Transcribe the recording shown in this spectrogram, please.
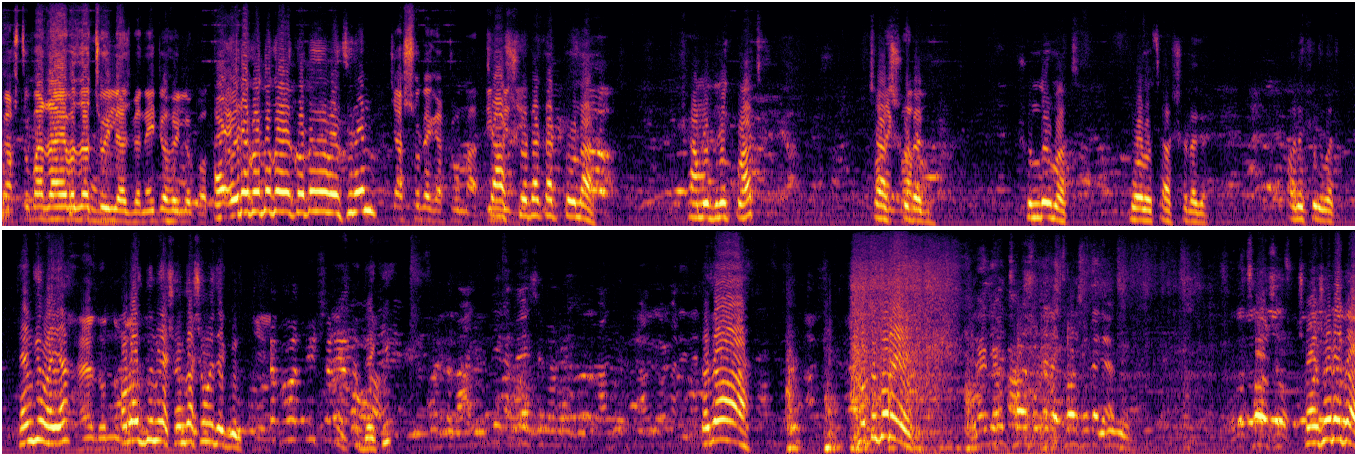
কাস্টমার রায় বাজার চলে আসবেন এইটা হইল কত এটা কত করে কত করে বলছিলেন? চারশো টাকা টোনা চারশো টাকা টোনা। সামুদ্রিক মাছ। চারশো টাকা। সুন্দর মাছ। বড় চারশো টাকা। অনেক সুন্দর মাছ। থ্যাংক ইউ ভাইয়া। হ্যাঁ ধন্যবাদ। অবাক দুনিয়া সন্ধ্যার সময় দেখবেন। দেখি। দাদা কত করে? ছয়শো টাকা। ছয়শো টাকা?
